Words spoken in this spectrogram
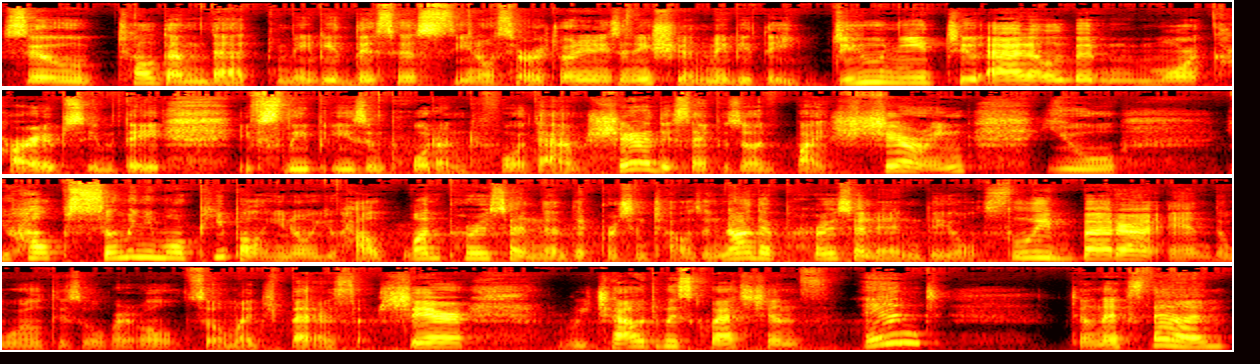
So tell them that maybe this is you know serotonin is an issue and maybe they do need to add a little bit more carbs if they if sleep is important for them. Share this episode by sharing you you help so many more people. You know, you help one person, and that person tells another person, and they all sleep better, and the world is overall so much better. So share, reach out with questions, and till next time,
